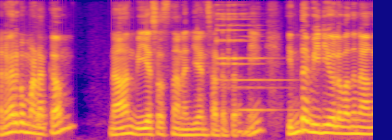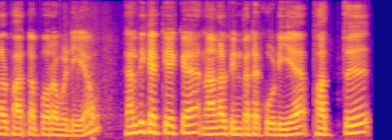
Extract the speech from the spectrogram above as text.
அனைவருக்கும் வணக்கம். நான் விஎஸ்எஸ் தனஞ்சயன் சட்டத்தரணி. இந்த வீடியோவில் வந்து நாங்கள் பார்க்க போற விடியம் கல்வி கற்க நாங்கள் பின்பற்றக்கூடிய பத்து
